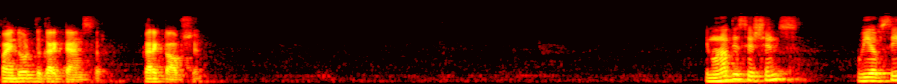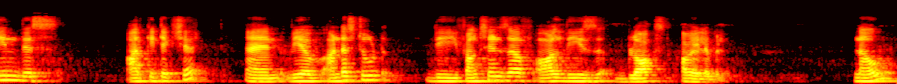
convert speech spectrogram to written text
find out the correct answer, correct option. In one of the sessions, we have seen this architecture and we have understood the functions of all these blocks available. Now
